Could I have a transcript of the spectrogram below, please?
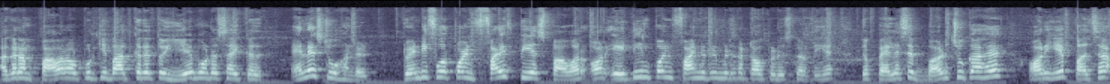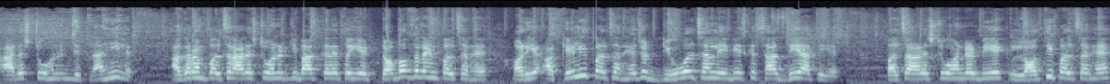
अगर हम पावर आउटपुट की बात करें तो ये motorcycle N S two hundred 24.5 PS power और 18.5 न्यूटन मीटर का टॉक प्रोड्यूस करती है, जो पहले से बढ़ चुका है, और ये पल्सर आर एस जितना ही है। अगर हम पल्सर आर एस की बात करें तो ये top of the line Pulsar है और ये अकेली पल्सर है जो ड्यूअल चैनल एबीएस के साथ भी आती है। पल्सर आर एस भी एक लौती पल्सर है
